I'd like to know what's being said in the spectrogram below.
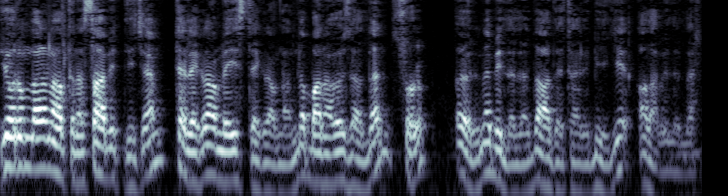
yorumların altına sabitleyeceğim. Telegram ve Instagram'dan da bana özelden sorup öğrenebilirler. Daha detaylı bilgi alabilirler.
